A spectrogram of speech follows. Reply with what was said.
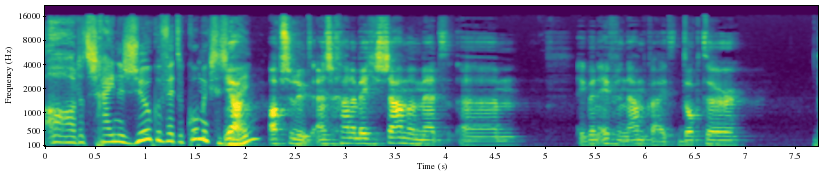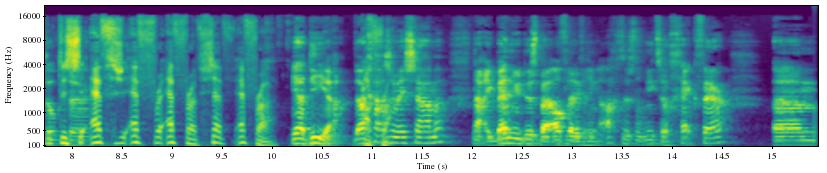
Oh, dat schijnen zulke vette comics te zijn. Ja, absoluut. En ze gaan een beetje samen met, ehm, ik ben even de naam kwijt, Dr. Dus Efra, Efra, Efra. Ja, die ja. Daar Afra. gaan ze mee samen. Nou, ik ben nu dus bij aflevering 8, dus nog niet zo gek ver. Ehm,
